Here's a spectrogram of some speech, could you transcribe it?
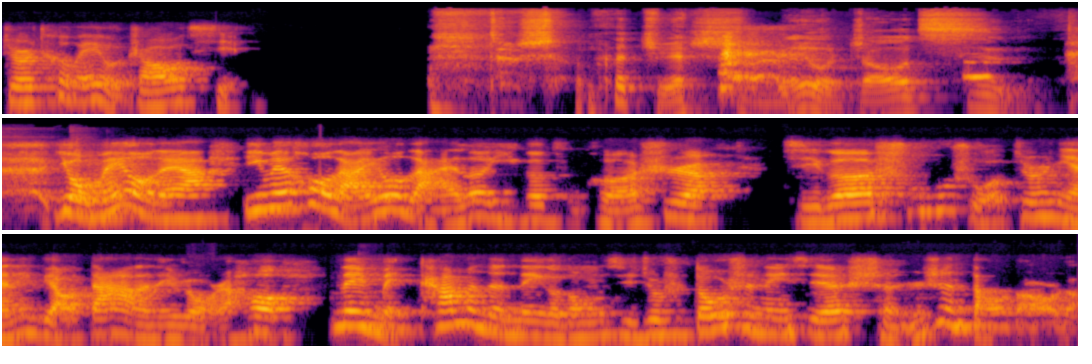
就是特别有朝气。什么爵士没有朝气？有没有的呀？因为后来又来了一个组合，是几个叔叔，就是年龄比较大的那种，然后那每他们的那个东西就是都是那些神神叨叨的，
